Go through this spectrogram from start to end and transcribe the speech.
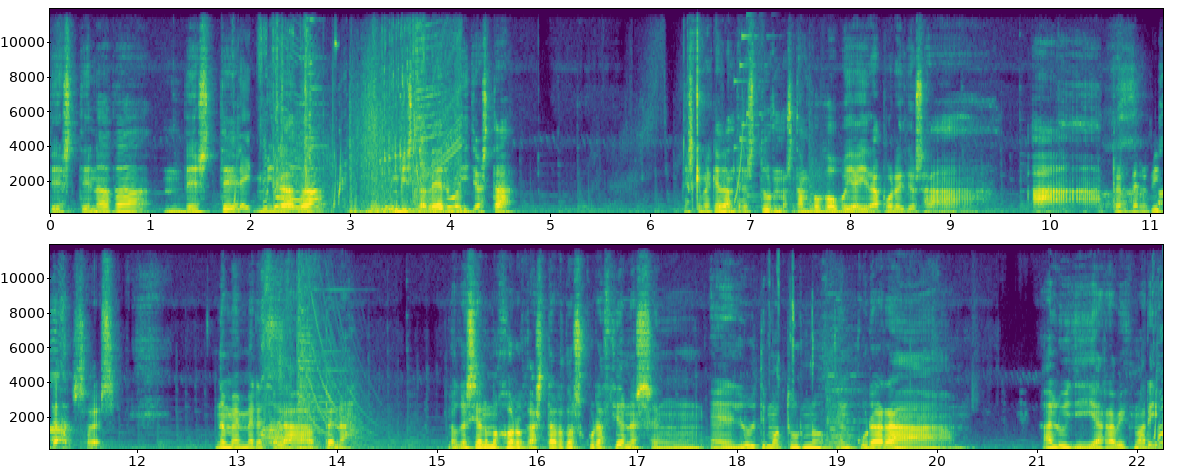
de este nada, de este mirada, vista de héroe y ya está. Es que me quedan tres turnos, tampoco voy a ir a por ellos a, a perder vidas, ¿sabes? No me merece la pena. Lo que sí a lo mejor gastar dos curaciones en el último turno en curar a, a Luigi y a Rabbit Mario.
